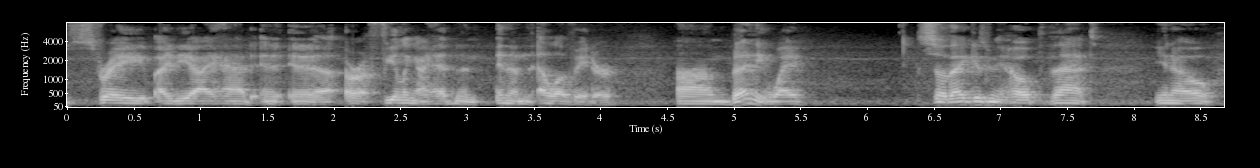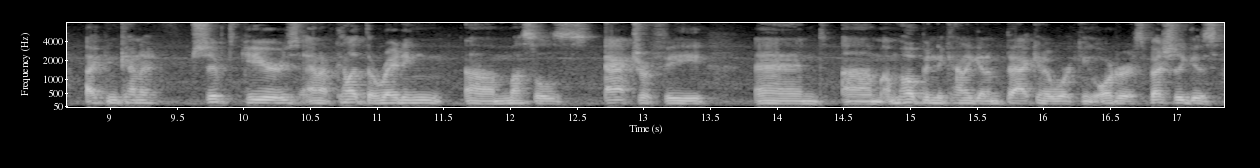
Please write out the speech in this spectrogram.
stray idea I had, in, in a, or a feeling I had in an, in an elevator. Um, but anyway, so that gives me hope that, you know, I can kind of shift gears and I've kind of let the writing um, muscles atrophy. And um, I'm hoping to kind of get them back into working order, especially because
